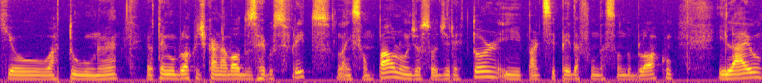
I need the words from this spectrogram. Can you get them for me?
que eu atuo, né? Eu tenho o bloco de carnaval dos Regos Fritos, lá em São Paulo, onde eu sou diretor e participei da fundação do bloco, e lá eu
